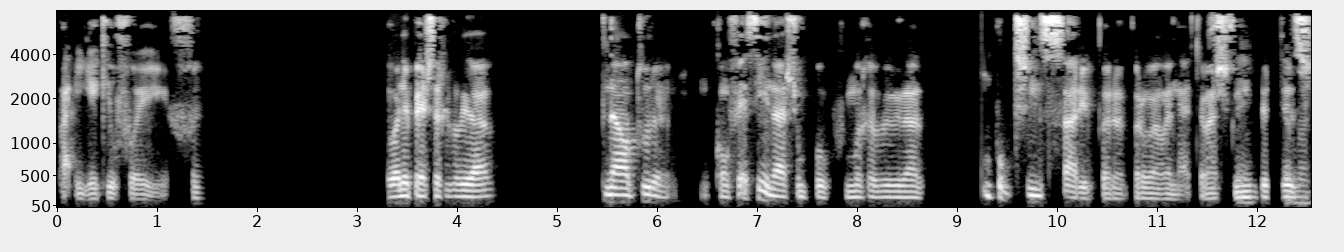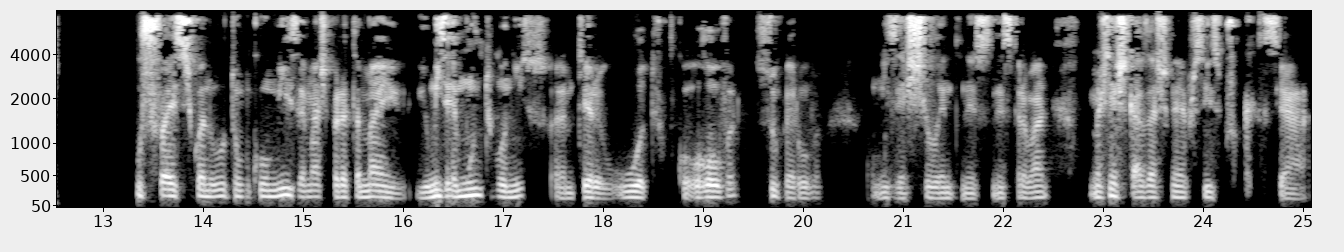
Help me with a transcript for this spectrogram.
Pá, e aquilo foi, foi... Eu olhei para esta rivalidade, que na altura, confesso, ainda acho um pouco uma rivalidade um pouco desnecessária para, para o LA Knight. Eu acho que muitas vezes os faces quando lutam com o Miz é mais para também, e o Miz é muito bom nisso, a meter o outro, com o Rover, super over. O Miz é excelente nesse, nesse trabalho, mas neste caso acho que não é preciso porque se há,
